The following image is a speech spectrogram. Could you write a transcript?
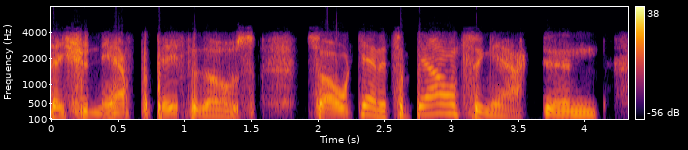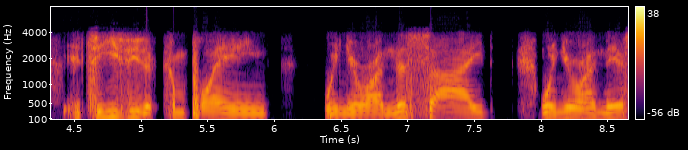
they shouldn't have to pay for those. So again, it's a balancing act, and it's easy to complain when you're on this side. When you're on their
